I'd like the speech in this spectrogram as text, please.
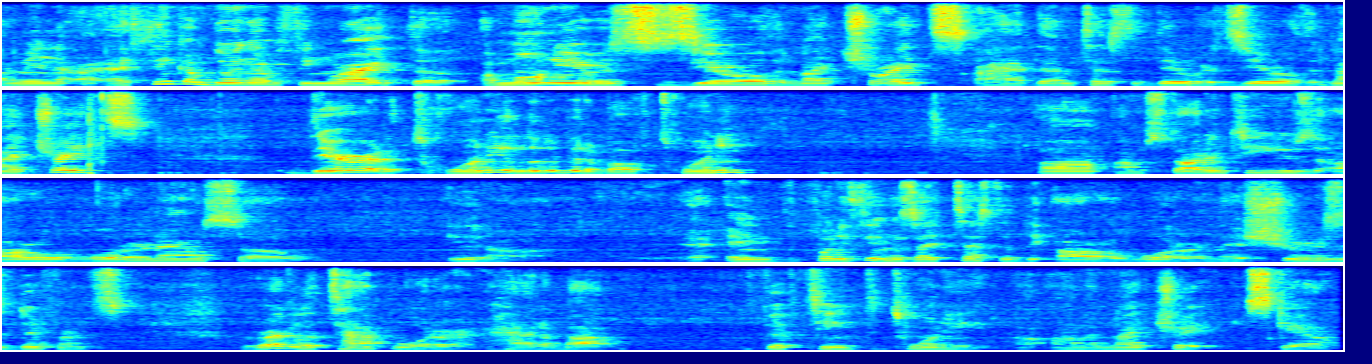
I mean, I, I think I'm doing everything right. The ammonia is zero. The nitrites, I had them tested. They were at zero. The nitrates, they're at a 20, a little bit above 20. Um, I'm starting to use the RO water now, so you know. And the funny thing is, I tested the RO water, and there sure is a difference. The regular tap water had about 15 to 20 on the nitrate scale,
